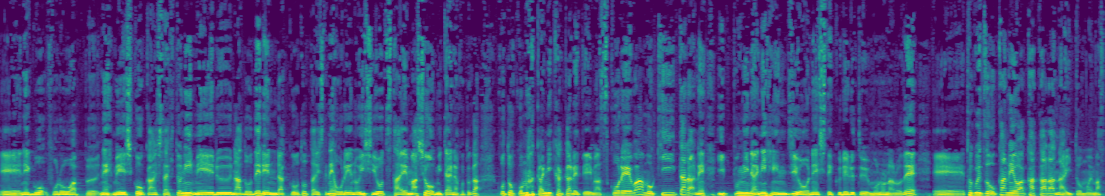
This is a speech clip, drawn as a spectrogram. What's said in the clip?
えー、ね、5、フォローアップ、ね、名刺交換した人にメールなどで連絡を取ったりしてね、お礼の意思を伝えましょう、みたいなことが事細かに書かれています。これはもう聞いたらね、1分以内に返事をね、してくれるというものなので、えー、特別お金はかからないと思います。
